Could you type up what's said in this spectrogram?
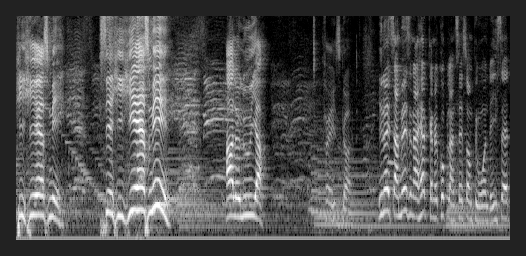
He hears me. See, He hears me. Hallelujah. Praise God. You know, it's amazing. I heard Kenneth Copeland say something one day. He said,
